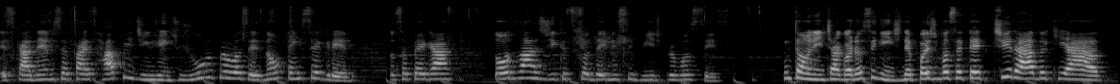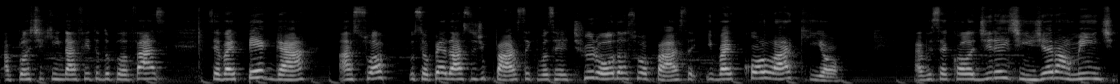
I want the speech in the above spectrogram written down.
Esse caderno você faz rapidinho, gente. Juro pra vocês, não tem segredo. Só você pegar todas as dicas que eu dei nesse vídeo pra vocês. Então, gente, agora é o seguinte. Depois de você ter tirado aqui a, a plastiquinha da fita dupla face, você vai pegar a sua, o seu pedaço de pasta que você retirou da sua pasta e vai colar aqui, ó. Aí você cola direitinho. Geralmente,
